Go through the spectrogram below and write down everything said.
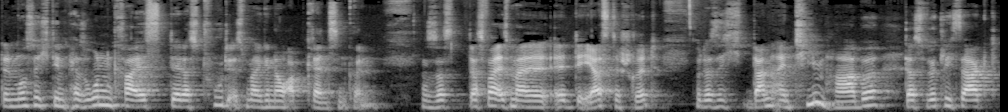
dann muss ich den Personenkreis, der das tut, erstmal genau abgrenzen können. Also das, das war erstmal äh, der erste Schritt, so dass ich dann ein Team habe, das wirklich sagt,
